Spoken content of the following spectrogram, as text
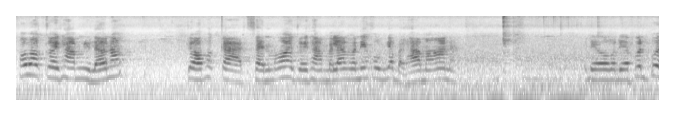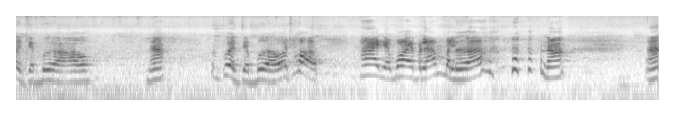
เพราะว่าเคยทำอยู่แล้วเนาะจอประกาศใส่น้ำอ้อยเคยทำไปแล้ว วันนี้คงจะบัตรทำมาอะนะเดี๋ยวเดี๋ยวเพื่อนๆจะเบื่อเอานะเพื่อนๆจะเบื่อว่าทอดถ้าอย่าบ่อยไปล้ำมาเหลือนะ อะ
